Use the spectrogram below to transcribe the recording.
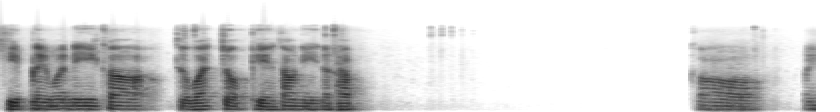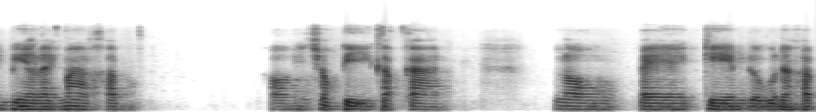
คลิปในวันนี้ก็ถือว่าจบเพียงเท่านี้นะครับ ก็ไม่มีอะไรมากครับ ขอให้โชคดีกับการลองแปลเกมดูนะครับ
